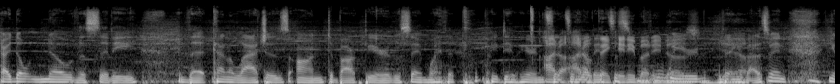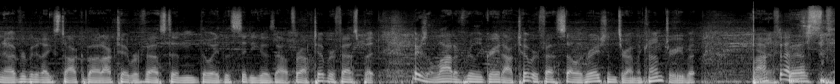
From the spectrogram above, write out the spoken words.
I don't know the city that kind of latches on to Bock beer the same way that we do here in I don't- Cincinnati. I don't think It's this anybody does. Weird thing Yeah. about it. I mean, you know, everybody likes to talk about Oktoberfest and the way the city goes out for Oktoberfest, but there's a lot of really great Oktoberfest celebrations around the country. But Bockfest, Best.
